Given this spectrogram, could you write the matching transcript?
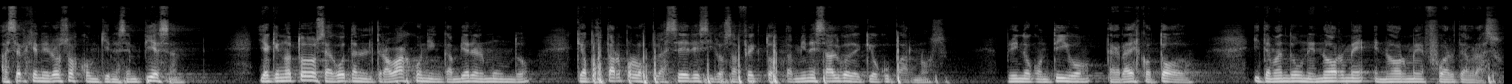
a ser generosos con quienes empiezan, ya que no todo se agota en el trabajo ni en cambiar el mundo, que apostar por los placeres y los afectos también es algo de que ocuparnos. Brindo contigo, te agradezco todo y te mando un enorme, enorme, fuerte abrazo.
